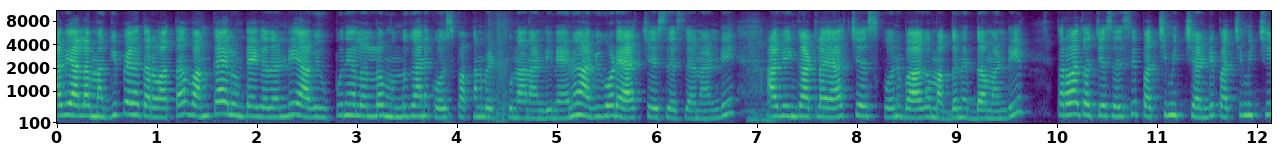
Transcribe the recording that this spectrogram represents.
అవి అలా మగ్గిపోయిన తర్వాత వంకాయలు ఉంటాయి కదండి అవి ఉప్పు నీళ్ళల్లో ముందుగానే కోసి పక్కన పెట్టుకున్నానండి నేను. అవి కూడా యాడ్ చేసేసానండి. అవి ఇంకా అట్లా యాడ్ చేసుకొని బాగా మగ్గనిద్దామండి. తర్వాత వచ్చేసేసి పచ్చిమిర్చి అండి. పచ్చిమిర్చి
